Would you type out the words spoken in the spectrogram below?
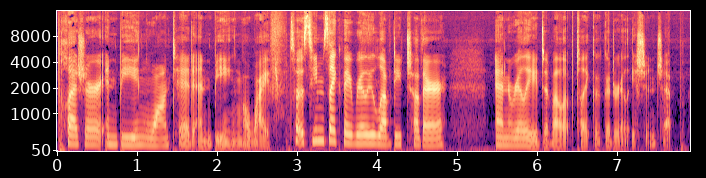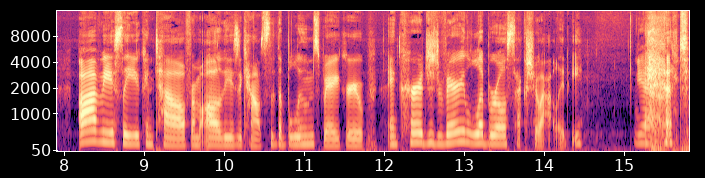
pleasure in being wanted and being a wife. So it seems like they really loved each other and really developed like a good relationship. Obviously, you can tell from all of these accounts that the Bloomsbury group encouraged very liberal sexuality. Yeah. And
